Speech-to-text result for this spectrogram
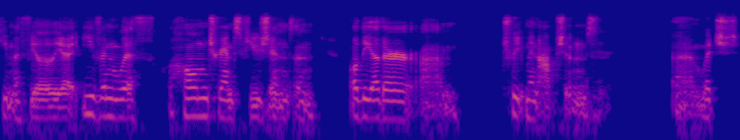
hemophilia, even with home transfusions and all the other um, treatment options, um, which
